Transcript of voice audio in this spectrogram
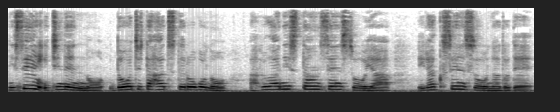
2001年の同時多発テロ後のアフガニスタン戦争やイラク戦争などで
